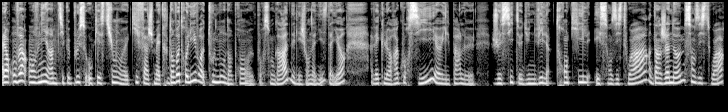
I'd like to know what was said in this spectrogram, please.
Alors, on va en venir un petit peu plus aux questions euh, qui fâchent, maître. Dans votre livre, tout le monde en prend euh, pour son grade, les journalistes d'ailleurs, avec leur raccourci. Euh, ils parlent, je cite, d'une ville tranquille et sans histoire, d'un jeune homme sans histoire.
